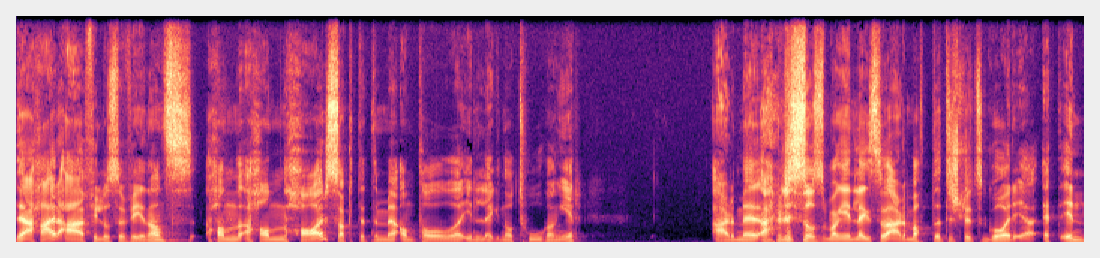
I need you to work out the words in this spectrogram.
det her er filosofien hans. Han, han har sagt dette med antall innlegg nå to ganger. Er det, med, er det så og så mange innlegg, så er det matte. Til slutt går ett inn.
